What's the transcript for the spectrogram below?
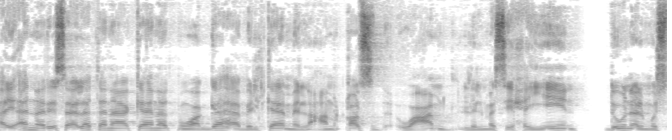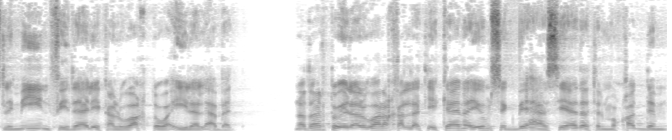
أي أن رسالتنا كانت موجهة بالكامل عن قصد وعمد للمسيحيين دون المسلمين في ذلك الوقت وإلى الأبد. نظرت إلى الورقة التي كان يمسك بها سيادة المقدم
